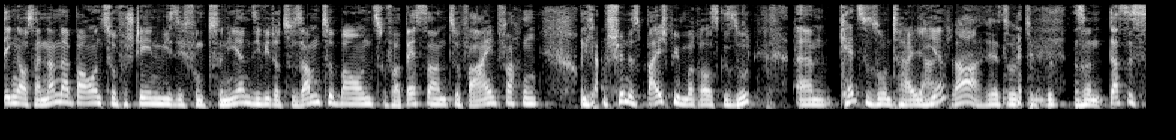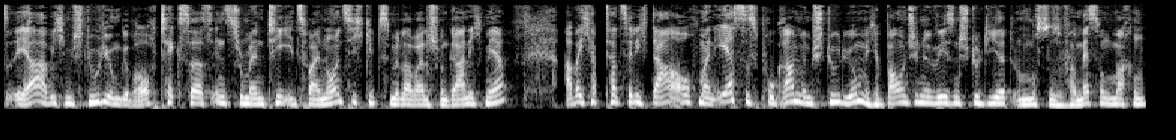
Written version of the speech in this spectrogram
Dinge auseinanderbauen, zu verstehen, wie sie funktionieren, sie wieder zusammenzubauen, zu verbessern, zu vereinfachen. Und ich habe ein schönes Beispiel mal rausgesucht. Ähm, kennst du so ein Teil ja, hier? klar. Ja, so also das ist, ja, habe ich im Studium gebraucht. Texas Instrument TI92 gibt's mittlerweile schon gar nicht mehr. Aber ich habe tatsächlich da auch mein erstes Programm im Studium. Ich habe Bauingenieurwesen studiert und musste so Vermessungen machen.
